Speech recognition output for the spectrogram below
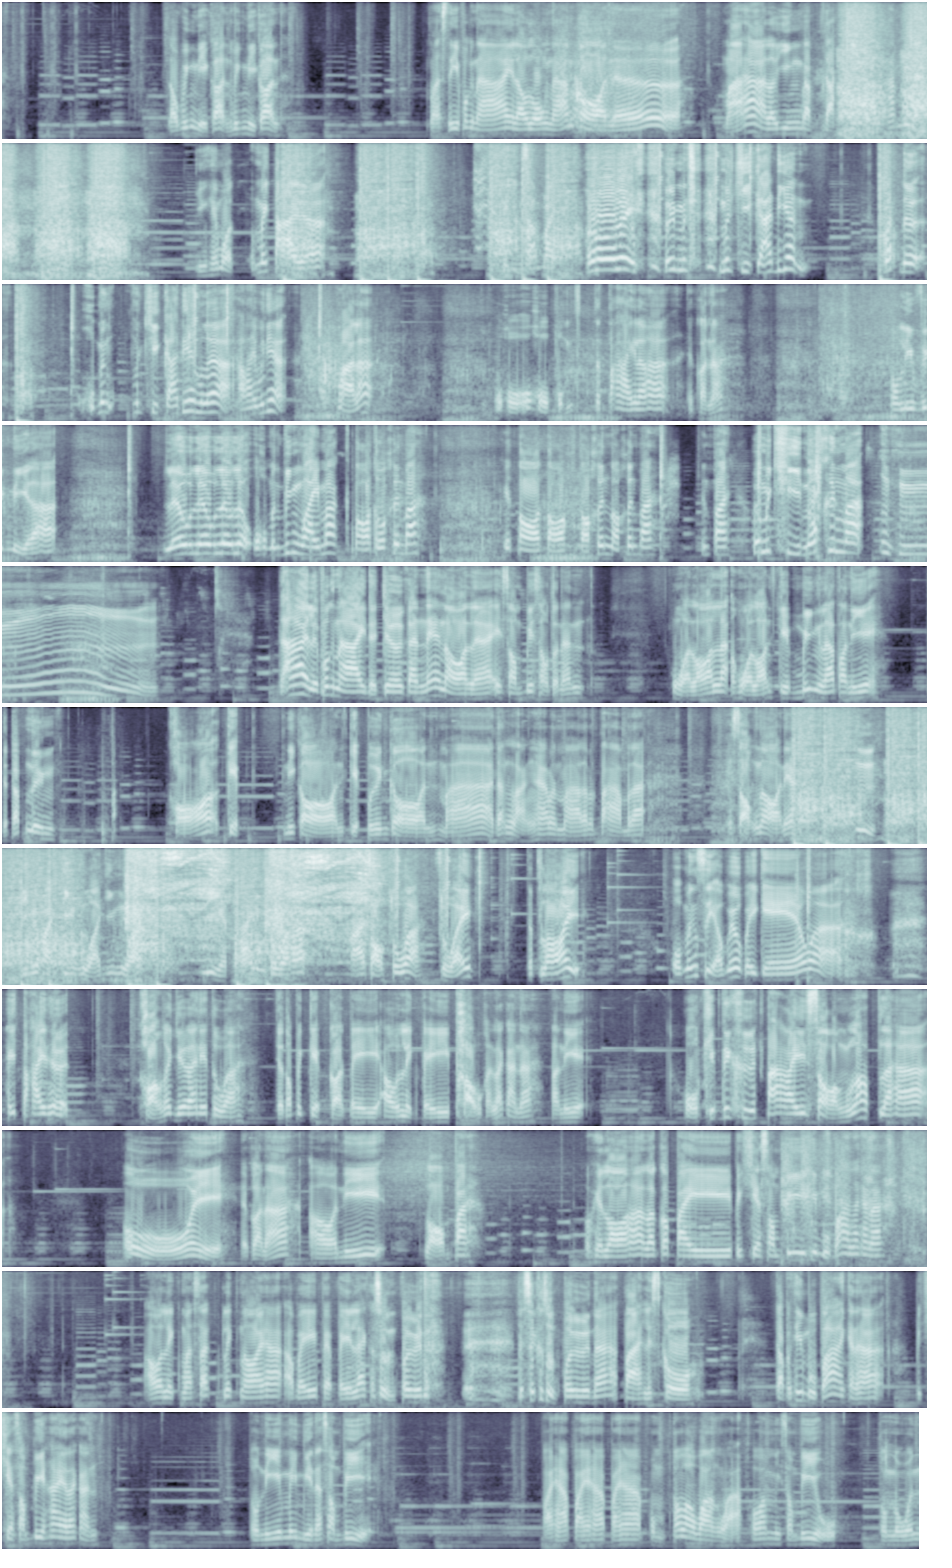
เราวิ่งหนีก่อนวิ่งหนีก่อน มาสิพวกนายเราลงน้ำก่อนเออมาเรายิงแบบดักยิงตรงน้ำนี่แหละยิงให้หมดไม่ตายเลยฮะไปยิงซ้ำไปเฮ้ย ฮ้ยมันมันขี่การเดียนวัดเดอะโอ้โหมันมันขี่การเดียนมาเลยอะอะไรวะเนี่ยผ่านละโอ้โหโอ้โห ผมจะตายแล้วฮะเดี๋ยวก่อนนะต้องรีบวิ่งหนีแล้วฮะเร็วเร็วเร็วเร็วโอ้โหมันวิ่งไวมากต่อตัวขึ้นปะโอเคต่อต่อต่อขึ้นต่อขึ้นไปขึ้นไปเฮ้ยมันขี่นกขึ้นมาอือหือได้เลยพวกนายเดี๋ยวเจอกันแน่นอนแล้วไอ้ซอมบี้สองตัวนั้น หัวร้อนละหัวร้อนเกมมิ่งแล้วตอนนี้ เดี๋ยวแป๊บหนึ่งขอเก็บนี่ก่อน เก็บปืนก่อนมาด้านหลังฮะมันมาแล้วมันตามมาละไอ้สองหน่อเนี่ยอืมยิงเข้าไปยิงหัวยิงหัวนี่ไงตายหนึ่งตัวฮะตายสองตัว สวยเรียบร้อย โอ้แม่งเสียเวลไปแก้วอะให้ตายเถอะ ของก็เยอะในตัว เดี๋ยวต้องไปเก็บก่อนไปเอาเหล็กไปเผาก่อนแล้วกันนะ ตอนนี้ อ้คลิปนี้คือตายสองรอบแล้วฮะ โอ้ย เดี๋ยวก่อนนะ เอาอันนี้หลอมไปะโอเครอฮะ แล้วก็ไปไปเคลียร์ซอมบี้ที่หมู่บ้านแล้วกันนะ เอาเหล็กมาสักเล็กน้อยฮะ เอาไปแบบไปแลกกระสุนปืน ไปซื้อกระสุนปืนนะ ไป let's go กลับไปที่หมู่บ้านกันฮะ ไปเคลียร์ซอมบี้ให้แล้วกัน ตรงนี้ไม่มีนะซอมบี้ ไปฮะ ไปฮะ ไปฮะ ผมต้องระวังว่ะ เพราะว่ามีซอมบี้อยู่ ตรงนู้น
